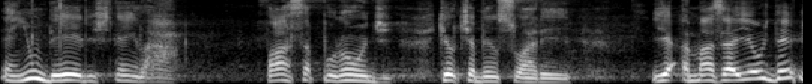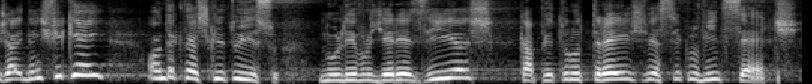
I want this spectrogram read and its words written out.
Em um deles tem lá. Faça por onde que eu te abençoarei. E, mas aí eu já identifiquei. Onde é que está escrito isso? No livro de Heresias, capítulo 3, versículo 27.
